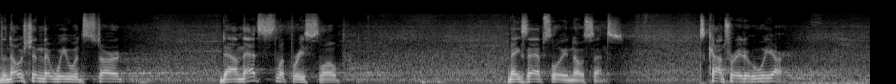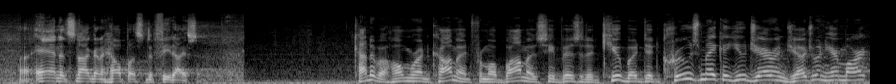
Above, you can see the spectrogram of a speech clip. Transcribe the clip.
The notion that we would start down that slippery slope makes absolutely no sense. It's contrary to who we are. Uh, and it's not going to help us defeat ISIL. Kind of a home run comment from Obama as he visited Cuba. Did Cruz make a huge error in judgment here, Mark?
